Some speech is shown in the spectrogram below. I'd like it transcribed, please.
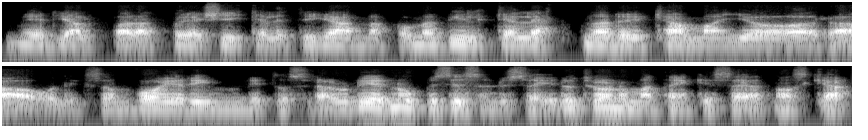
medhjälpare att börja kika lite grann på men vilka lättnader kan man göra och liksom vad är rimligt och så där. Och det är nog precis som du säger, då tror jag nog man tänker sig att man ska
